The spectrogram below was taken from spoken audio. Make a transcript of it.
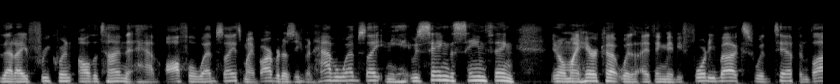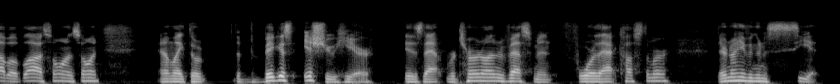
that I frequent all the time that have awful websites. My barber doesn't even have a website, and he was saying the same thing. You know, my haircut was I think maybe 40 bucks with tip and blah blah blah, so on and so on. And I'm like, the the, the biggest issue here is that return on investment for that customer they're not even going to see it.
